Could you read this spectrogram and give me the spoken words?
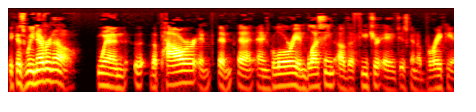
Because we never know when the power and, and, and glory and blessing of the future age is going to break in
